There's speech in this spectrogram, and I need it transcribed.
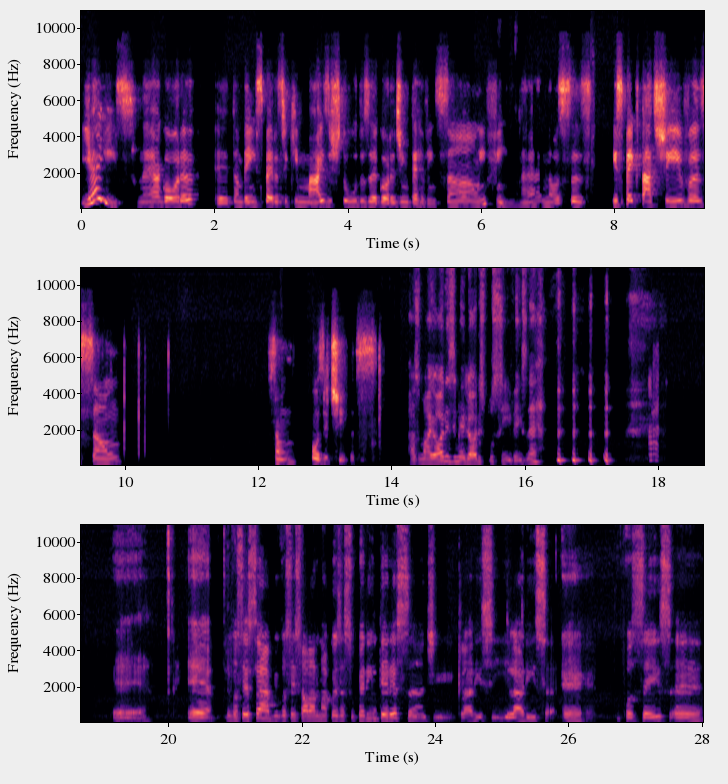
e é isso, né? Agora é, também espera-se que mais estudos agora de intervenção, enfim, né? Nossas expectativas são, são positivas. As maiores e melhores possíveis, né? é, é, você sabe, vocês falaram uma coisa super interessante, Clarice e Larissa. É, vocês é,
